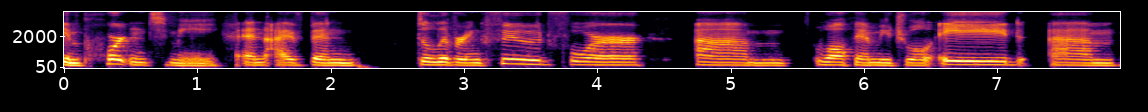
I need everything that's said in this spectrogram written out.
important to me. And I've been delivering food for um, Waltham Mutual Aid. Um,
